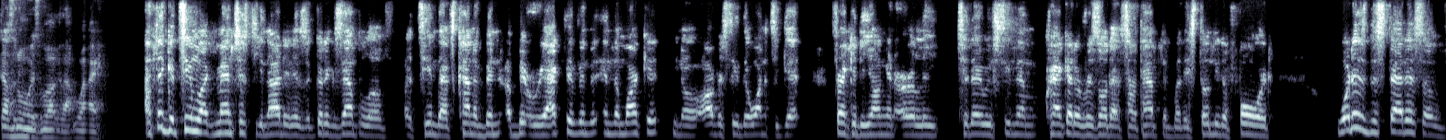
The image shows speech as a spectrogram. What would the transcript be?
Doesn't always work that way. I think a team like Manchester United is a good example of a team that's kind of been a bit reactive in the, in the market. You know, obviously they wanted to get Frenkie de Jong in early. Today we've seen them crank out a result at Southampton, but they still need a forward. What is the status of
